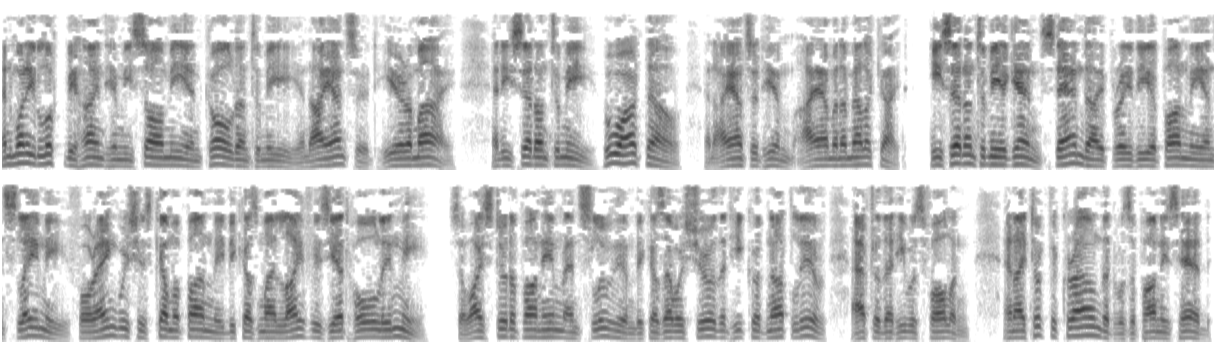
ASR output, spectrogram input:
And when he looked behind him, he saw me, and called unto me, and I answered, Here am I. And he said unto me, Who art thou? And I answered him, I am an Amalekite. He said unto me again, Stand, I pray thee, upon me, and slay me, for anguish is come upon me, because my life is yet whole in me. So I stood upon him and slew him, because I was sure that he could not live after that he was fallen. And I took the crown that was upon his head,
